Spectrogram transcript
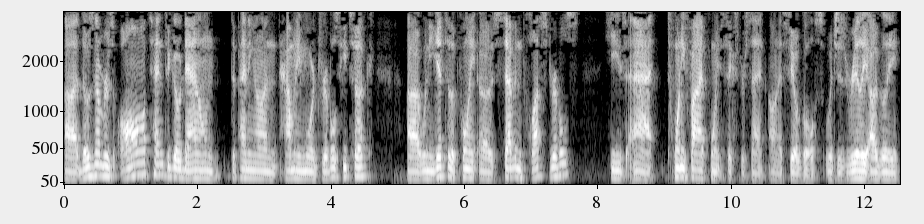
Uh, those numbers all tend to go down depending on how many more dribbles he took. Uh, when you get to the point of seven plus dribbles, he's at 25.6% on his field goals, which is really ugly.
